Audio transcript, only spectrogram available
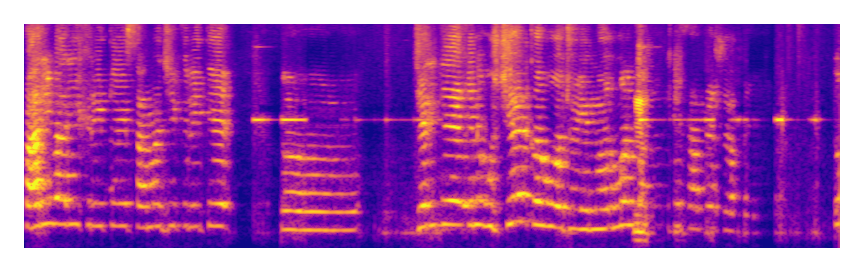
પારિવારિક રીતે સામાજિક રીતે અ, જે રીતે એને ઉછેર કરવો જોઈએ નોર્મલ સાથે સાથે તો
